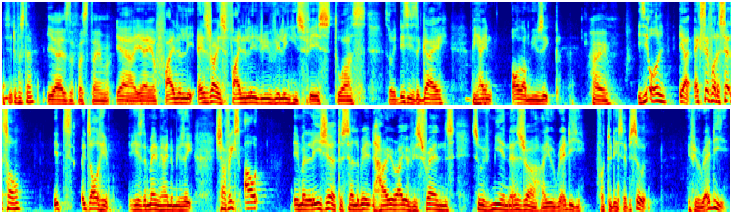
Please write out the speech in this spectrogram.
Is it the first time? Yeah, it's the first time. Yeah, yeah, you're finally Ezra is finally revealing his face to us. So this is the guy behind all our music. Hi. Is it all? Yeah, except for the sad song, it's it's all him. He's the man behind the music. Syafiq's out in Malaysia to celebrate Hari Raya with his friends. So with me and Ezra, are you ready for today's episode? If you're ready,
